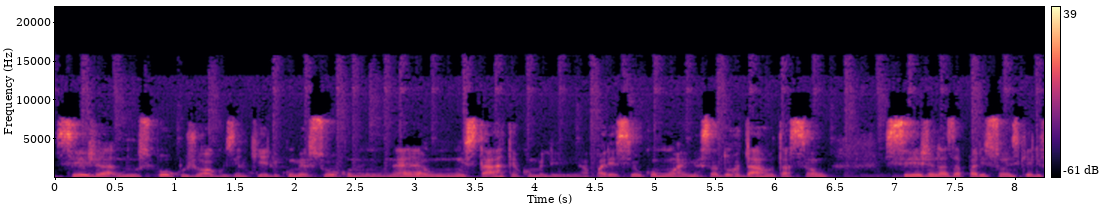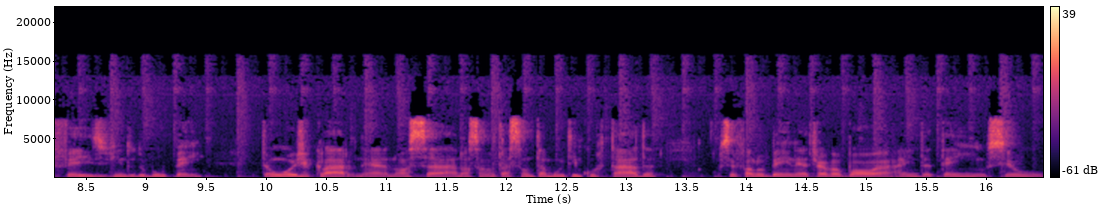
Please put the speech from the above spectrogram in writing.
seja nos poucos jogos em que ele começou como né, um starter, como ele apareceu como um arremessador da rotação, seja nas aparições que ele fez vindo do bullpen. Então hoje, claro, né, a, nossa, a nossa rotação está muito encurtada. Você falou bem, né? Trevor Ball ainda tem o seu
